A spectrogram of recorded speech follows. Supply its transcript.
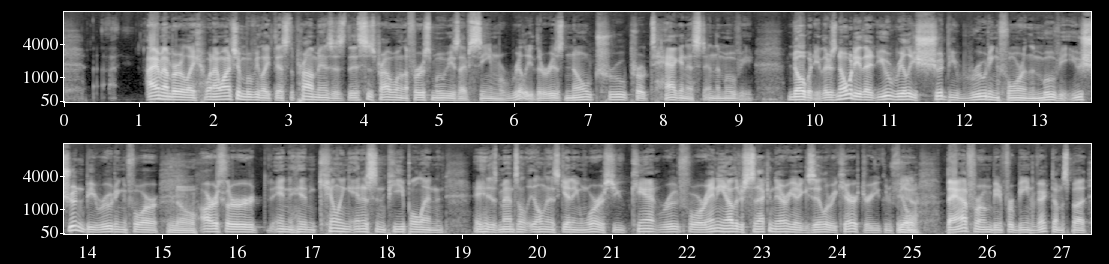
I remember like when I watch a movie like this, the problem is is this is probably one of the first movies I've seen where really there is no true protagonist in the movie. Nobody. There's nobody that you really should be rooting for in the movie. You shouldn't be rooting for No. Arthur in him killing innocent people and his mental illness getting worse. You can't root for any other secondary auxiliary character. You can feel Yeah. bad for him for being victims, but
